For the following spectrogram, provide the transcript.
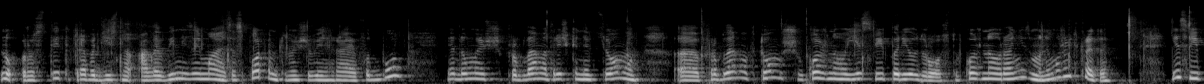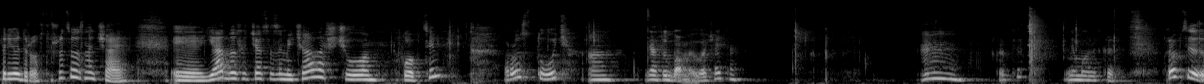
Ну, ростити треба дійсно, але він і займається спортом, тому що він грає в футбол. Я думаю, що проблема трішки не в цьому. Е, проблема в тому, що в кожного є свій період росту. В кожного організму не може відкрити. Є свій період росту. Що це означає? Е, я досить часто замічала, що хлопці ростуть. Я зубами, вибачайте. Не можу відкрити. Хлопці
